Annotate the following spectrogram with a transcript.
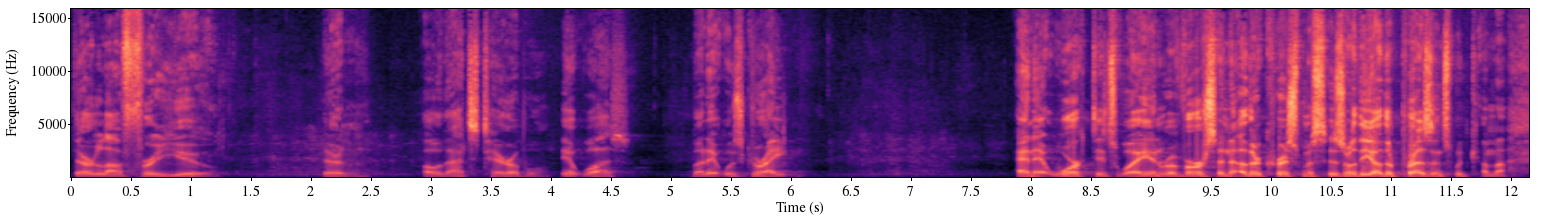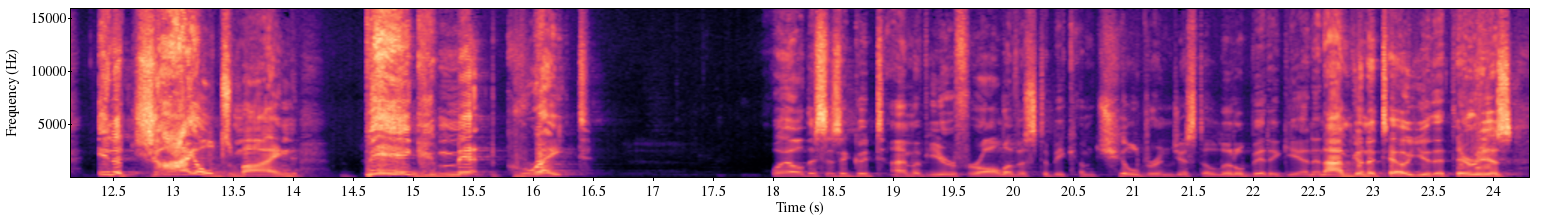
their love for you their, oh that's terrible it was but it was great and it worked its way in reverse, and other Christmases or the other presents would come out. In a child's mind, big meant great. Well, this is a good time of year for all of us to become children just a little bit again. And I'm going to tell you that there is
